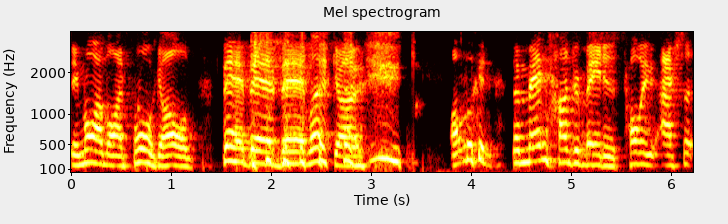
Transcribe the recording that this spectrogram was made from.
In my mind, four gold. Bam, bam, bam. Let's go. I'm looking. The men's 100 meters probably actually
